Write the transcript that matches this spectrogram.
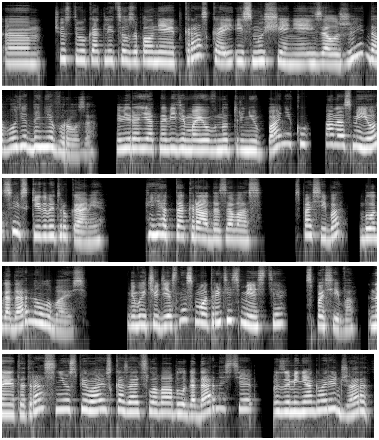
Эм, чувствую, как лицо заполняет краска, и смущение из-за лжи доводит до невроза. Вероятно, видя мою внутреннюю панику, она смеется и вскидывает руками. «Я так рада за вас!» «Спасибо», благодарно улыбаюсь. «Вы чудесно смотритесь вместе!» «Спасибо. На этот раз не успеваю сказать слова благодарности. За меня говорит Джаред,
